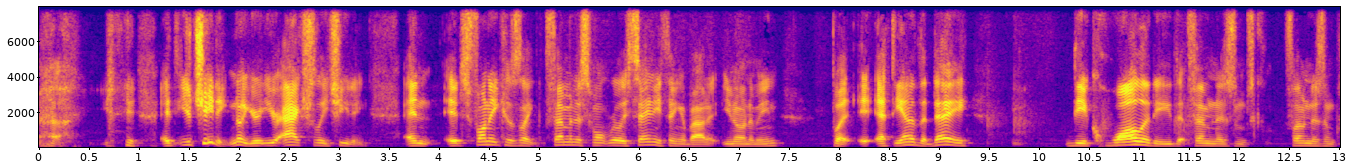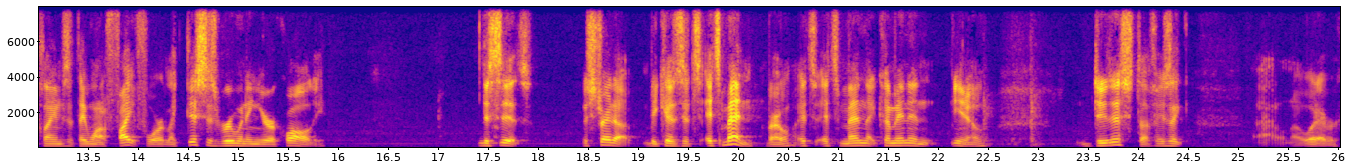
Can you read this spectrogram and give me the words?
it, you're cheating. No, you're you're actually cheating, and it's funny because like feminists won't really say anything about it. You know what I mean? But it, at the end of the day, the equality that feminism feminism claims that they want to fight for, like this is ruining your equality. This is. It's straight up because it's it's men, bro. It's it's men that come in and, you know, do this stuff. He's like I don't know, whatever.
